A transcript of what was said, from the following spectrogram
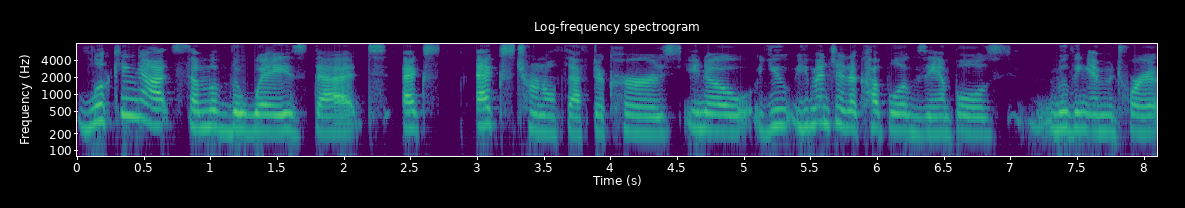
Looking at some of the ways that ex, external theft occurs, you know, you, you mentioned a couple of examples, moving inventory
